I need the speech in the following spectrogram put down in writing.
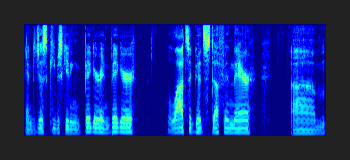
and it just keeps getting bigger and bigger. Lots of good stuff in there. Um,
